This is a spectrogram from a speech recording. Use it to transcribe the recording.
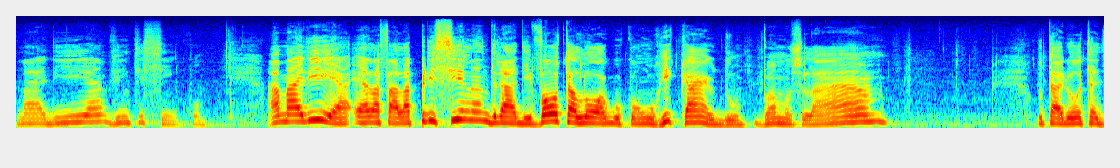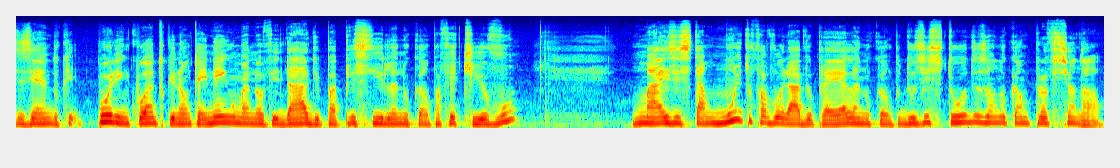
Maria 25. A Maria, ela fala, Priscila Andrade, volta logo com o Ricardo. Vamos lá. O tarô está dizendo que, por enquanto, que não tem nenhuma novidade para Priscila no campo afetivo, mas está muito favorável para ela no campo dos estudos ou no campo profissional.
